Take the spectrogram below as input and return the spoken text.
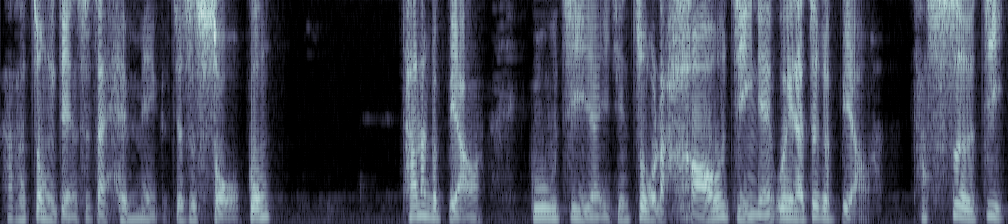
啊，它重点是在 handmade，就是手工。它那个表啊，估计啊已经做了好几年，为了这个表啊，它设计，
